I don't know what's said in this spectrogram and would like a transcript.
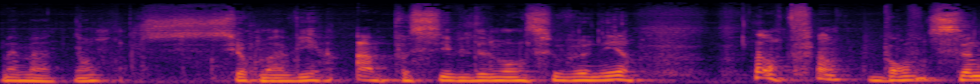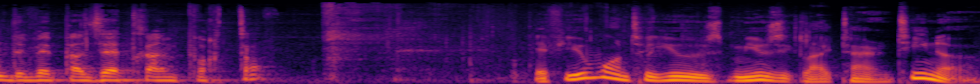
Mais maintenant, sur ma vie, impossible de m'en souvenir. Enfin, bon, ce ne devait pas être important. If you want to use music like Tarantino,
